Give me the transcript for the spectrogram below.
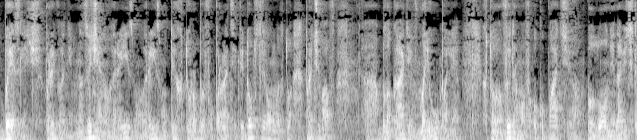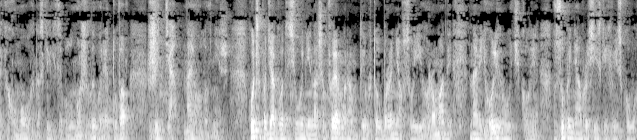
безліч прикладів надзвичайного героїзму, героїзму тих, хто робив операції під обстрілами, хто працював в блокаді в Маріуполі, хто витримав окупацію, полон і навіть в таких умовах, наскільки це було можливо, рятував життя. Найголовніше. Хочу подякувати сьогодні нашим фермерам, тим, хто обороняв свої громади, навіть голіруч, коли зупиняв російських військових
